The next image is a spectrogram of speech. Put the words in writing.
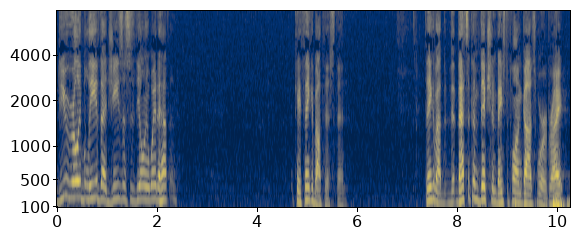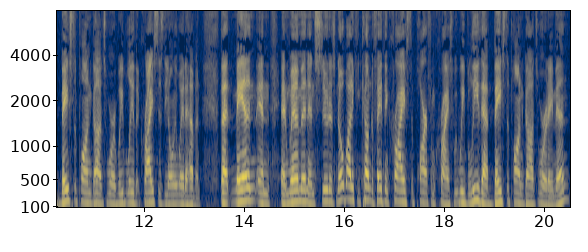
do you really believe that Jesus is the only way to heaven? Okay, think about this then. Think about. That's a conviction based upon God's word, right? Based upon God's word, we believe that Christ is the only way to heaven. That men and, and women and students, nobody can come to faith in Christ apart from Christ. We, we believe that based upon God's word. Amen?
